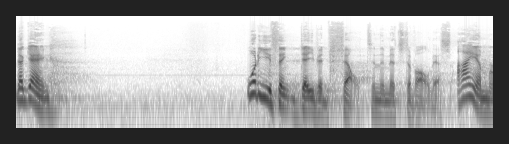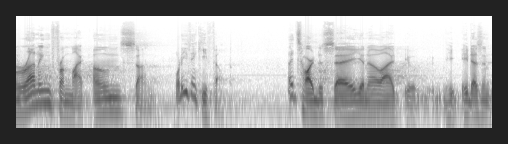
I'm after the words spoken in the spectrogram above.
Now, gang, what do you think David felt in the midst of all this? I am running from my own son. What do you think he felt? It's hard to say, you know, I, he, he doesn't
